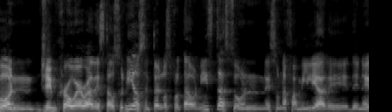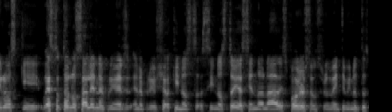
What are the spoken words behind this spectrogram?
con Jim Crow era de Estados Unidos. Entonces los protagonistas son, es una familia de, de negros que, esto todo lo sale en el primer, en el primer show, y no, si no estoy haciendo nada de spoilers en los primeros 20 minutos,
